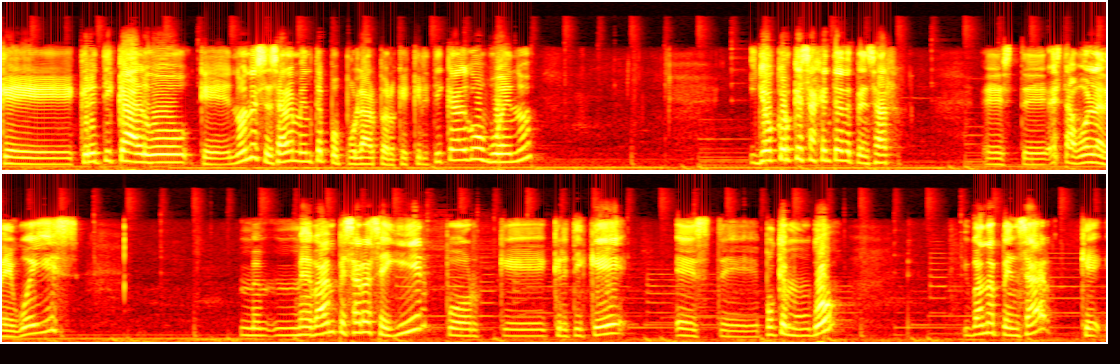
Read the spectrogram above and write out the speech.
que critica algo que no necesariamente popular, pero que critica algo bueno. Y yo creo que esa gente ha de pensar, este, esta bola de güeyes me, va a empezar a seguir porque critiqué este Pokémon Go y van a pensar que,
